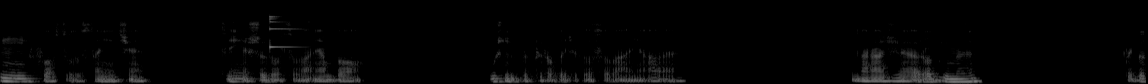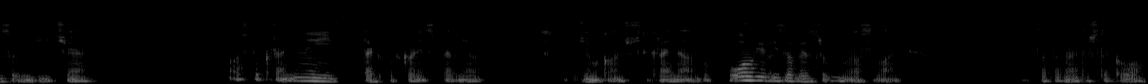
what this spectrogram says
i po prostu dostaniecie coś jeszcze do losowania, bo później dopiero będzie losowanie, ale na razie robimy tego co widzicie po prostu krainy i tak pod koniec pewnie będziemy kończyć te krainy albo w połowie widzowie zrobimy losowanie. Zapewne też tak około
